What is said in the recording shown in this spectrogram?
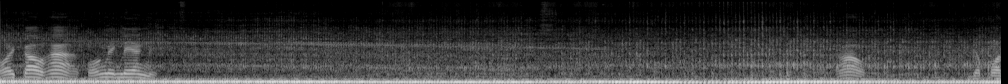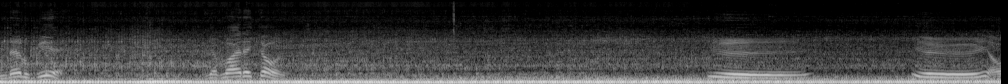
ร้อยเก้าห้าของแรงๆนี่อ้าวอย่าผ่อน เด้อลูกพี่เรียบร้อยได้เจ้าเอ้ยเอ้ยเอา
